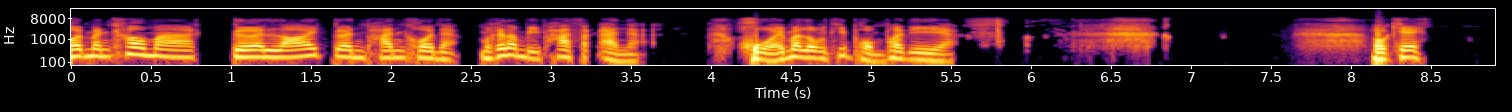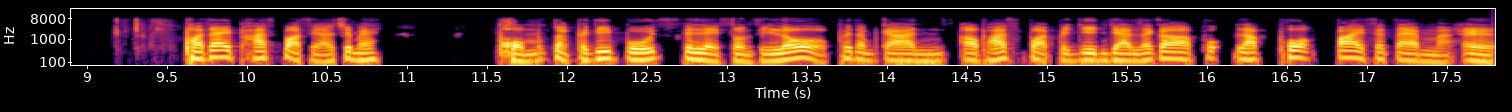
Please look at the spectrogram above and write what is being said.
คนมันเข้ามา เกิน100เกิน1,000คนอะมันก็ต้องมีพลาดสักอันอะหวยมาลงที่ผมพอดีอะโอเค พอได้พาสปอร์ตเสร็จแล้วใช่ไหมผมกลับไปที่บูธเซเลตโซนซีโร่เพื่อทำการเอาพาสปอร์ตไปยืนยัน แล้วก็รับพวกป้ายสแตมป์อะเออ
